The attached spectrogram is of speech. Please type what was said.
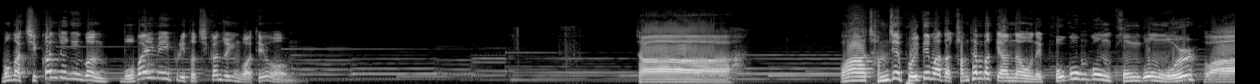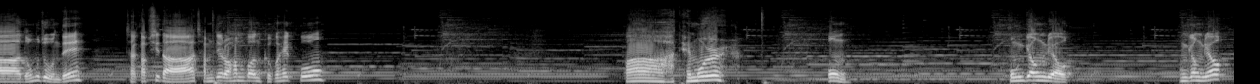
뭔가 직관적인 건 모바일 메이플이 더 직관적인 것 같아요. 자, 와 잠재 볼 때마다 감탄밖에 안 나오네. 보공공005올 와 너무 좋은데. 자 갑시다. 잠재로 한번 그거 했고. 아 대몰 공 공격력 공격력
